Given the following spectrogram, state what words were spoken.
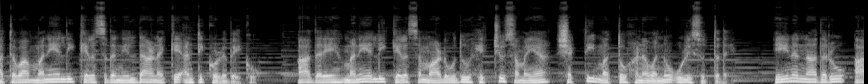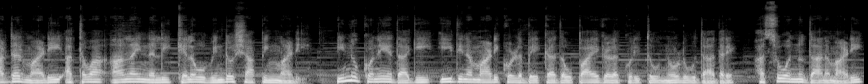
ಅಥವಾ ಮನೆಯಲ್ಲಿ ಕೆಲಸದ ನಿಲ್ದಾಣಕ್ಕೆ ಅಂಟಿಕೊಳ್ಳಬೇಕು. ಆದರೆ ಮನೆಯಲ್ಲಿ ಕೆಲಸ ಮಾಡುವುದು ಹೆಚ್ಚು ಸಮಯ, ಶಕ್ತಿ ಮತ್ತು ಹಣವನ್ನು ಉಳಿಸುತ್ತದೆ. ಏನನ್ನಾದರೂ ಆರ್ಡರ್ ಮಾಡಿ ಅಥವಾ ಆನ್ಲೈನ್ನಲ್ಲಿ ಕೆಲವು ವಿಂಡೋ ಶಾಪಿಂಗ್ ಮಾಡಿ. ಇನ್ನು ಕೊನೆಯದಾಗಿ ಈ ದಿನ ಮಾಡಿಕೊಳ್ಳಬೇಕಾದ ಉಪಾಯಗಳ ಕುರಿತು ನೋಡುವುದಾದರೆ, ಹಸುವನ್ನು ದಾನ ಮಾಡಿ,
